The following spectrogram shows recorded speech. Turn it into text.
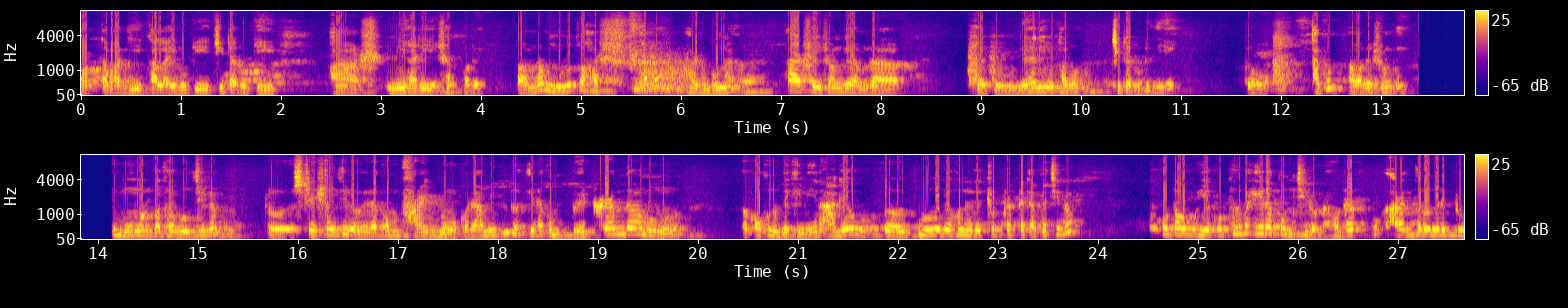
ভর্তা ভাজি, কালাই রুটি, চিটা রুটি, হাঁস, নিহারি এসব করে। তো আমরা মূলত হাঁস খাব, হাঁস ভুনা, আর সেই সঙ্গে আমরা একটু নেহারিও খাব, চিটা রুটি দিয়ে। তো থাকুন আমাদের সঙ্গে। মোমোর কথা বলছিলাম তো স্টেশন জিরো এরকম ফ্রাইড মোমো করে। আমি কিন্তু এরকম বেড দেওয়া মোমো কখনো দেখিনি। এর আগেও পুরনো যখন এদের ছোট্ট একটা ক্যাফে ছিল, ওটাও ইয়ে করতে হবে এরকম ছিল না। ওটার আরেক ধরনের একটু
